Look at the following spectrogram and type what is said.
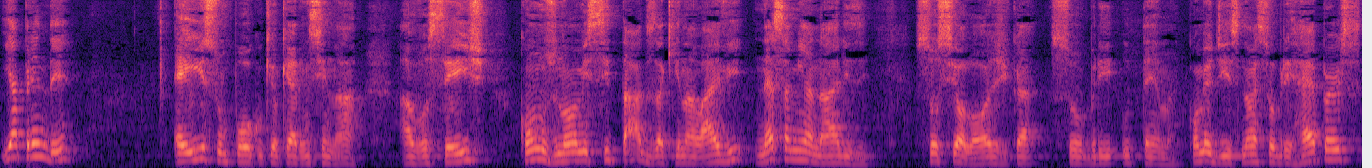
e aprender. É isso um pouco que eu quero ensinar a vocês com os nomes citados aqui na live nessa minha análise sociológica sobre o tema. Como eu disse, não é sobre rappers,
